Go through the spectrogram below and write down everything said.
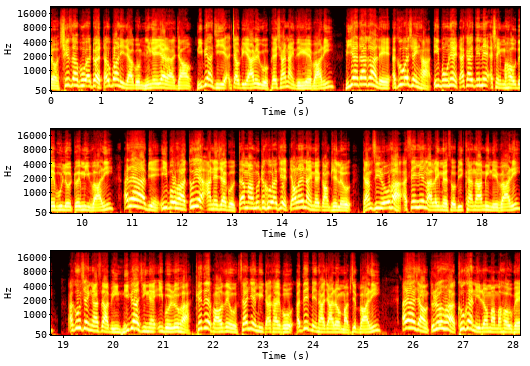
တော့ရှေ့ဆက်ဖို့အတွက်တောက်ပနေတာကိုမြင်ခဲ့ရတာကြောင့်နီးပြကြီးရဲ့အကြောက်တရားတွေကိုဖယ်ရှားနိုင်စေခဲ့ပါသည် မီယာတာကလည်းအခုအချိန်ဟာအီဘိုနဲ့တိုက်ခိုက်တဲ့အချိန်မဟုတ်သေးဘူးလို့တွေးမိပါသည်အဲ့ဒါအပြင်အီဘိုဟာသူ့ရဲ့အားနည်းချက်ကိုတန်မာမှုတစ်ခုအဖြစ်ပြောင်းလဲနိုင်မဲ့ကောင်ဖြစ်လို့ဒမ်စီရိုဟာအစင်းမြင့်လာလိမ့်မယ်ဆိုပြီးခံစားမိနေပါသည်အခုချိန်ကစပြီးနီးပြကြီးနဲ့အီဘိုတို့ဟာခေတ်သစ်ဘောင်းစင်ကိုဆက်ညင်ပြီးတိုက်ခိုက်ဖို့အသင့်ပြင်ထားကြတော့မှာဖြစ်ပါသည်အဲဒါကြောင့်သူတို့ဟာခုခတ်နေတော့မှမဟုတ်ပဲ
